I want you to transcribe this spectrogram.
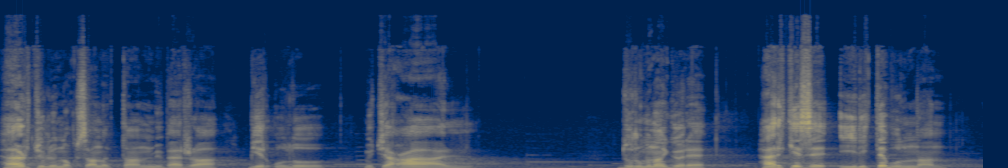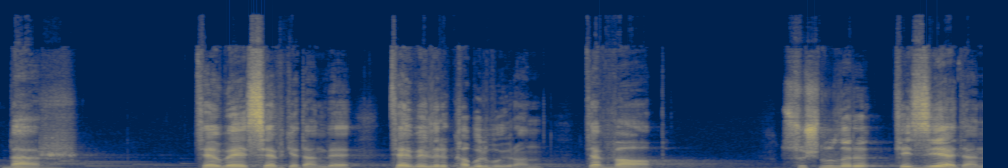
Her türlü noksanlıktan müberra bir ulu, müteal. Durumuna göre herkese iyilikte bulunan ber. Tevbeye sevk eden ve tevbeleri kabul buyuran tevvab. Suçluları tezziye eden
